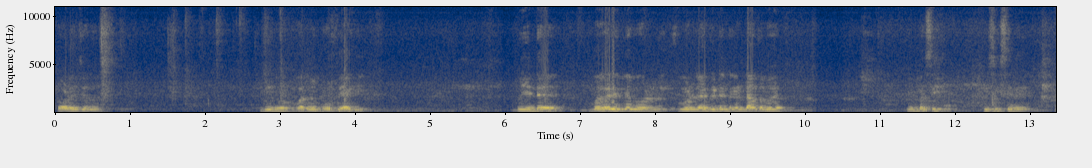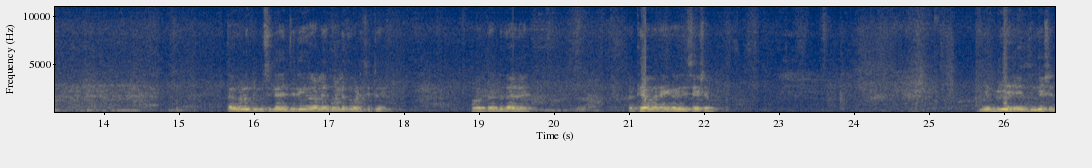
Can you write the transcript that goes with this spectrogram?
കോളേജിൽ ചെന്ന് നിയമം പഠനം പൂർത്തിയാക്കി. എന്റെ മകൻ എന്റെ മുകളിൽ മുകളിലാക്കിയിട്ട് എന്റെ രണ്ടാമത്തെ മകൻ എം എസ് സി ഫിസിക്സിന് തങ്ങളും യൂണിവേഴ്സിറ്റി എഞ്ചിനീയറിംഗ് കോളേജ് കൊല്ലത്ത് പഠിച്ചിട്ട് അവൻ തന്നെ തന്നെ അധ്യാപനം കഴിഞ്ഞ ശേഷം എം ബി എ എഡ്യൂക്കേഷൻ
